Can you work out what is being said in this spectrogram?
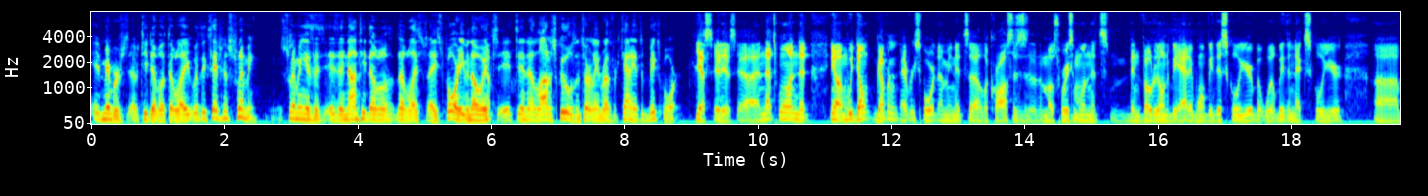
is members of TWSAA, with the exception of swimming. Swimming is a, is a non TWSAA sport, even though it's it's in a lot of schools and certainly in Rutherford County, it's a big sport. Yes, it is, uh, and that's one that you know. And we don't govern every sport. I mean, it's uh, lacrosse is the most recent one that's been voted on to be added. Won't be this school year, but will be the next school year. Uh,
